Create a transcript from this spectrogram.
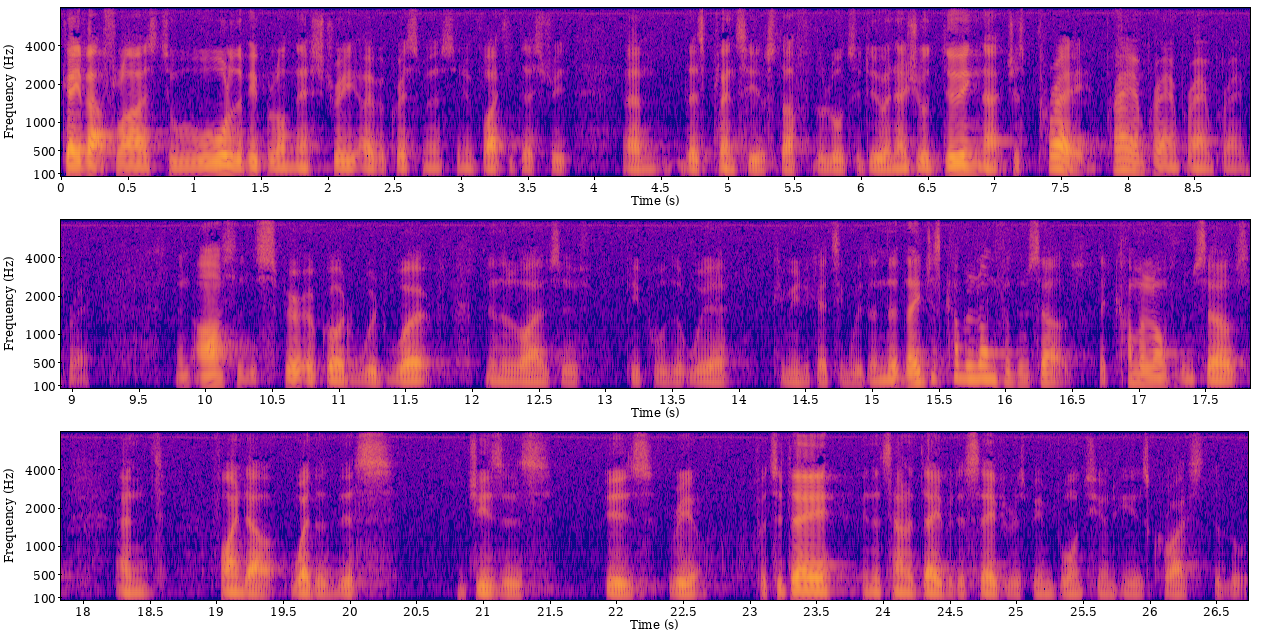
gave out flyers to all of the people on their street over Christmas and invited their street, um, there's plenty of stuff for the Lord to do. And as you're doing that, just pray. Pray and pray and pray and pray and pray. And ask that the Spirit of God would work in the lives of people that we're communicating with. And that they just come along for themselves. They come along for themselves and find out whether this Jesus is real. For today, in the town of David, a Savior has been born to you, and he is Christ the Lord.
